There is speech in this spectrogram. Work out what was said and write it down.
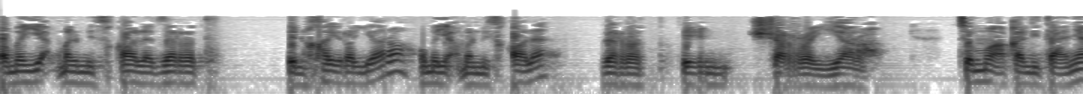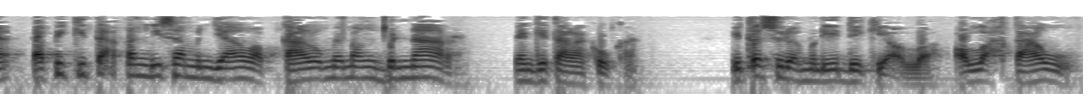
"Wa may ya'mal mithqala dzarratin khairan yarah, wa may ya'mal mithqala dzarratin syarran yarah." Semua akan ditanya, tapi kita akan bisa menjawab kalau memang benar yang kita lakukan. Kita sudah mendidik ya Allah. Allah tahu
